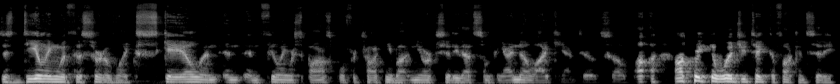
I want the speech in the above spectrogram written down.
just dealing with this sort of like scale and, and, and feeling responsible for talking about New York City. That's something I know I can't do. So I'll, I'll take the woods. You take the fucking city.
